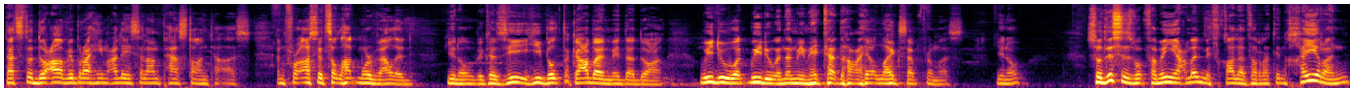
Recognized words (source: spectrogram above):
That's the dua of Ibrahim alayhi salam passed on to us. And for us, it's a lot more valid, you know, because he, he built the Kaaba and made that dua. We do what we do and then we make that dua, Allah accept from us, you know. So this is what فَمَن يَعْمَلْ مِثْقَالَ ذَرَّةٍ خَيْرًا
